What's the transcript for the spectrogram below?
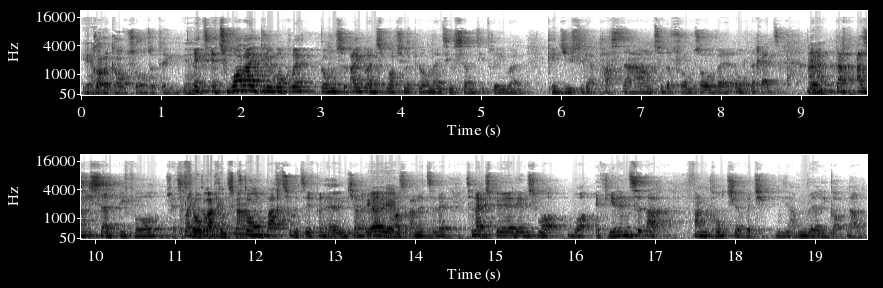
yeah. You've got to go sort of thing. Yeah. It's it's what I grew up with. Going to I went to watch Liverpool in 1973 when kids used to get passed down to the front over over the heads, and yeah. that as he said before, it's, it's like going, back in time. it's going back to a different yeah. age, and it yeah, really yeah. was. And it's an, it's an experience. What what if you're into that? fan culture, which we haven't really got now.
